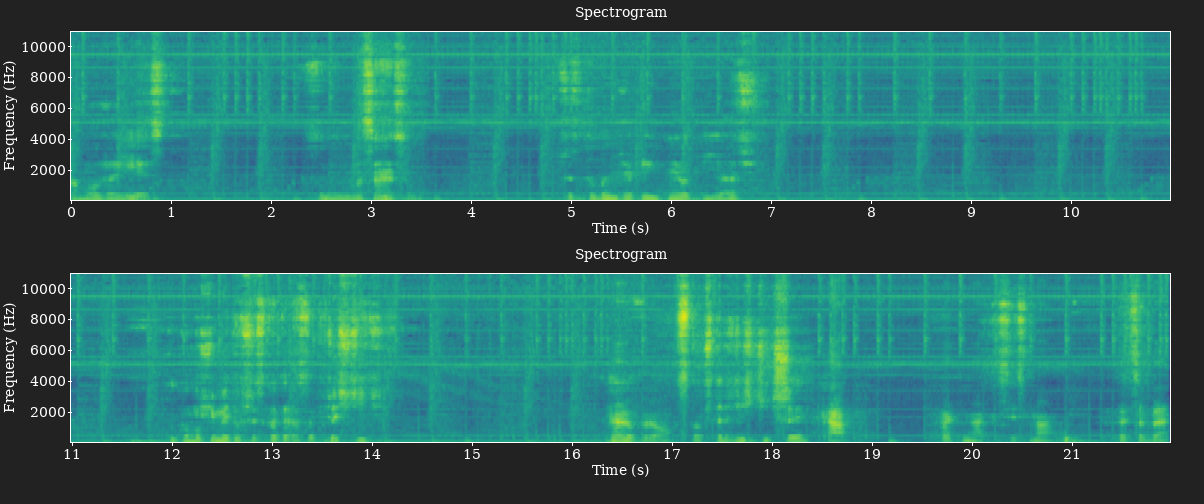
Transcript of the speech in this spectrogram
A może jest. W sumie nie ma sensu. Wszystko będzie pięknie odbijać. Tylko musimy to wszystko teraz odczyścić. Elvro 143K. Taki napis jest na PCB.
